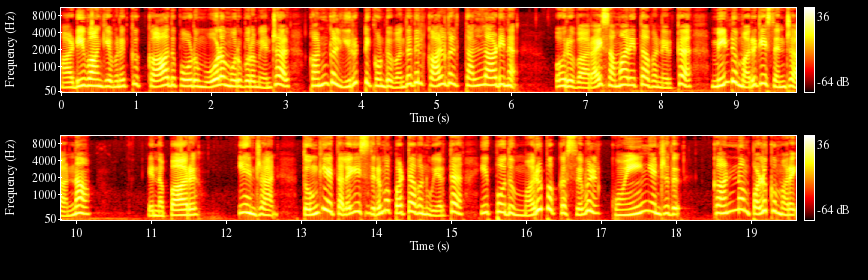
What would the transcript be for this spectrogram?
அடி வாங்கியவனுக்கு காது போடும் ஓலம் ஒருபுறம் என்றால் கண்கள் இருட்டிக் கொண்டு வந்ததில் கால்கள் தள்ளாடின. ஒருவாராய் சமாளித்து அவன் நிற்க மீண்டும் அருகே சென்ற அண்ணா என்ன பாரு என்றான். தொங்கிய தலையை சிரமப்பட்டு அவன் உயர்த்த இப்போது மறுபக்க செவில் கொயிங் என்றது. கண்ணும் பழுக்கும் அறை.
